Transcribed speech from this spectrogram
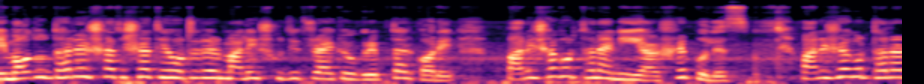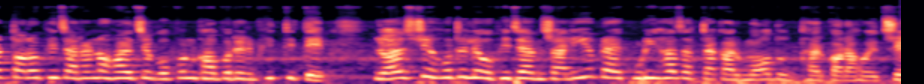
এই মদ উদ্ধারের সাথে সাথে হোটেলের মালিক সুজিত রায়কেও গ্রেপ্তার করে। পানিসাগর থানায় নিয়ে আসে পুলিশ। পানিসাগর থানার তরফে জানানো হয় যে গোপন খবরের ভিত্তিতে জয়শ্রী হোটেলে অভিযান চালিয়ে প্রায় কুড়ি হাজার টাকার মদ উদ্ধার করা হয়েছে।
